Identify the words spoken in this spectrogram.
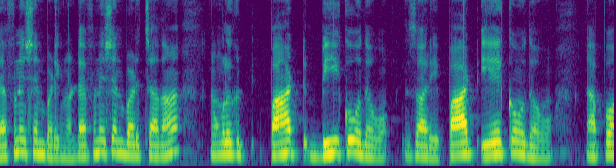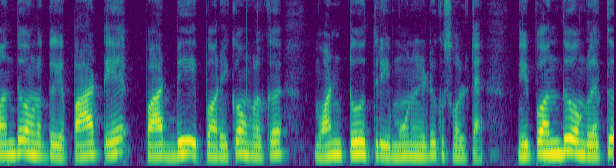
டெஃபினேஷன் படிக்கணும். டெஃபினேஷன் படித்தா தான் உங்களுக்கு பார்ட் பிக்கும் உதவும். சாரி பார்ட் ஏக்கும் உதவும். அப்போ வந்து உங்களுக்கு பார்ட் ஏ பார்ட் பி இப்போ வரைக்கும் உங்களுக்கு ஒன் டூ த்ரீ மூணு யூனிட்டுக்கு சொல்லிட்டேன். இப்போ வந்து உங்களுக்கு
